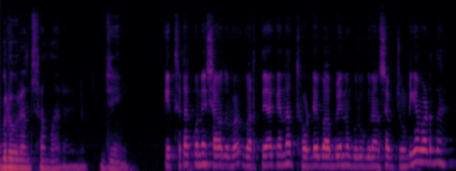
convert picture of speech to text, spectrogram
ਗੁਰੂ ਗ੍ਰੰਥ ਸਾਹਿਬ ਮਹਾਰਾਜ ਨੂੰ ਜੀ। ਇੱਥੇ ਤੱਕ ਉਹਨੇ ਸ਼ਬਦ ਵਰਤਿਆ ਕਹਿੰਦਾ ਤੁਹਾਡੇ ਬਾਬੇ ਨੂੰ ਗੁਰੂ ਗ੍ਰੰਥ ਸਾਹਿਬ ਚੁੰਡੀਆਂ ਵੜਦਾ ਹੈ?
